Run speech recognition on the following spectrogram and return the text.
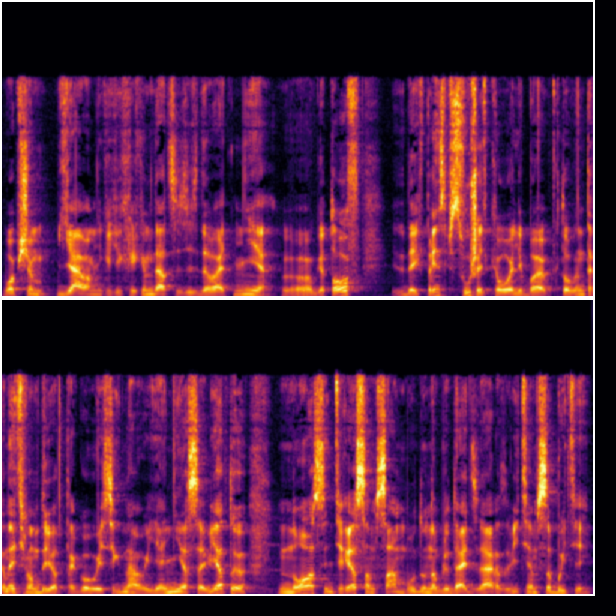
В общем, я вам никаких рекомендаций здесь давать не э, готов. Да и, в принципе, слушать кого-либо, кто в интернете вам дает торговые сигналы, я не советую, но с интересом сам буду наблюдать за развитием событий.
